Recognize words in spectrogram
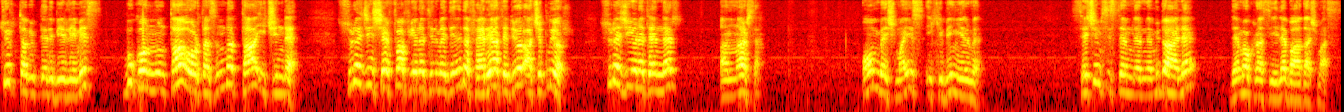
Türk Tabipleri Birliğimiz bu konunun ta ortasında, ta içinde. Sürecin şeffaf yönetilmediğini de feryat ediyor, açıklıyor. Süreci yönetenler anlarsa. 15 Mayıs 2020 Seçim sistemlerine müdahale demokrasiyle bağdaşmaz.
